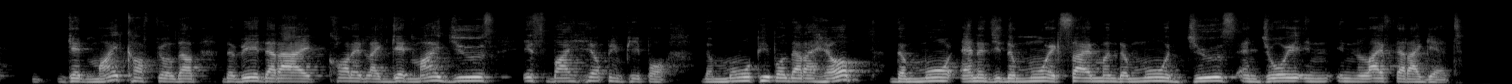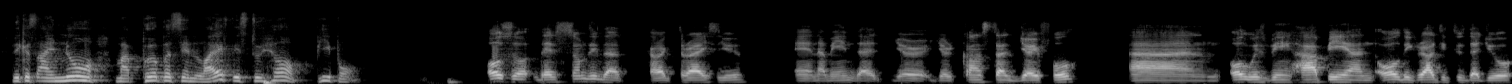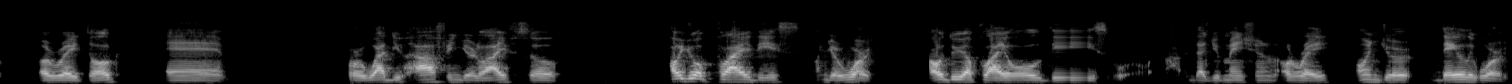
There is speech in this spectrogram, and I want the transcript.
get my cup filled up, the way that I call it like get my juice is by helping people. The more people that I help, the more energy, the more excitement, the more juice and joy in, in life that I get. Because I know my purpose in life is to help people. Also, there's something that characterizes you, and I mean that you're you're constant joyful and always being happy and all the gratitude that you already talk. And eh, for what you have in your life. So how do you apply this on your work? How do you apply all these that you mentioned already on your daily work?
